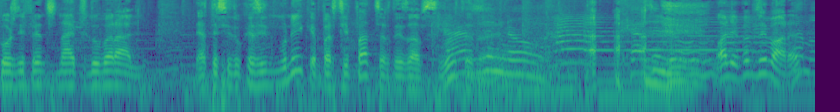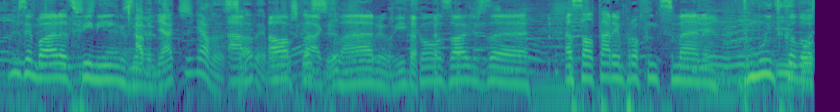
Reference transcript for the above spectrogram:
com os diferentes naipes do baralho. Deve ter sido o Casino de Munique a participar, de certeza absoluta. Não é? Olha, vamos embora. Vamos embora de fininhos. eh. Amanhã a cozinha avançada, é Ah, opa, claro, e com os olhos a, a saltarem para o fim de semana, de muito E calor.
